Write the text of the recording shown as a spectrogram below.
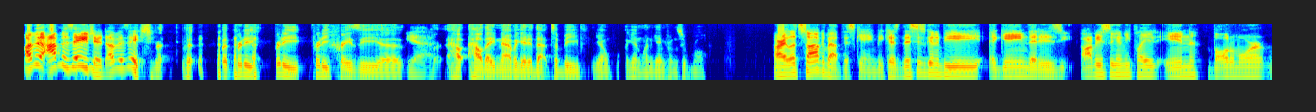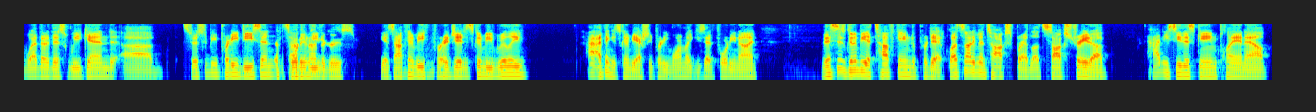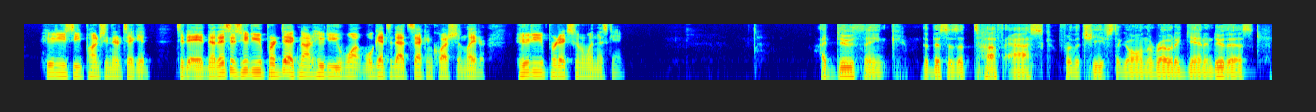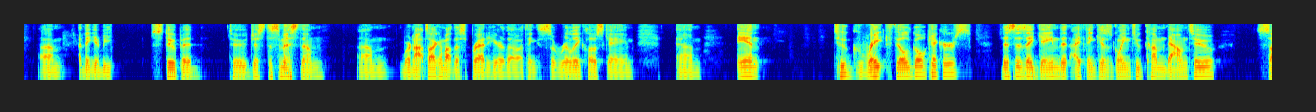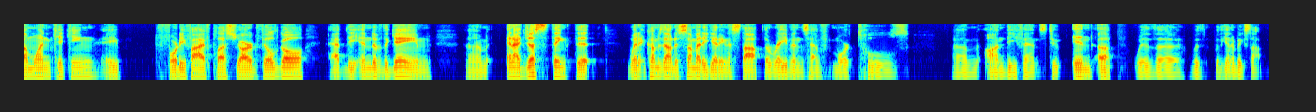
I'm I'm his agent. I'm his agent. but but pretty pretty pretty crazy uh Yeah. how how they navigated that to be you know again one game from the Super Bowl. All right, let's talk about this game because this is going to be a game that is obviously going to be played in Baltimore. Weather this weekend uh it's supposed to be pretty decent. It's not Forty gonna nine be- degrees. Yeah, it's not going to be frigid. It's going to be really, I I think it's going to be actually pretty warm, like you said, 49. This is going to be a tough game to predict. Let's not even talk spread. Let's talk straight up. How do you see this game playing out? Who do you see punching their ticket today? Now, this is who do you predict, not who do you want. We'll get to that second question later. Who do you predict is going to win this game? I do think that this is a tough ask for the Chiefs to go on the road again and do this. Um, I think it'd be stupid to just dismiss them. Um, we're not talking about the spread here, though. I think it's a really close game. Um, and two great field goal kickers. This is a game that I think is going to come down to someone kicking a 45 plus yard field goal at the end of the game. Um, and I just think that when it comes down to somebody getting a stop, the Ravens have more tools um, on defense to end up with uh with with getting a big stop.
